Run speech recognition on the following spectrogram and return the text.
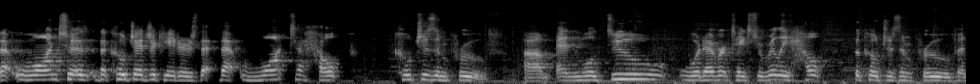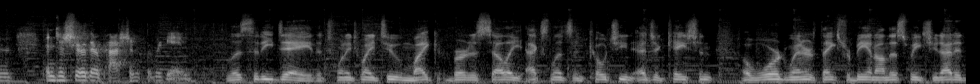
that want to the coach educators that that want to help coaches improve um, and will do whatever it takes to really help the coaches improve and and to share their passion for the game Felicity Day, the 2022 Mike Berticelli Excellence in Coaching Education Award winner. Thanks for being on this week's United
